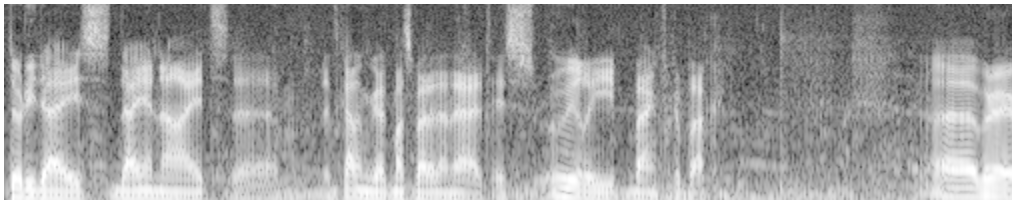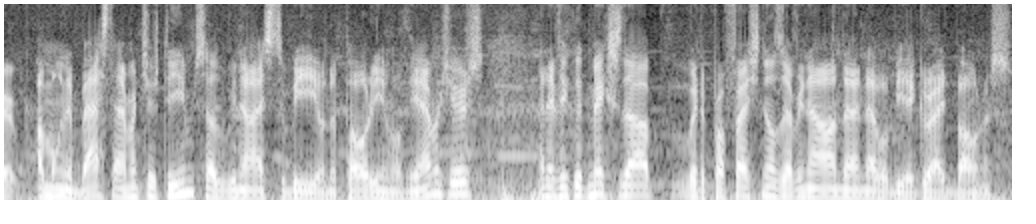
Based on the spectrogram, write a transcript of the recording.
30 days, day and night. Um, it can't get much better than that. It's really bang for the buck. Uh, we're among the best amateur teams, so it would be nice to be on the podium of the amateurs. And if you could mix it up with the professionals every now and then, that would be a great bonus.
